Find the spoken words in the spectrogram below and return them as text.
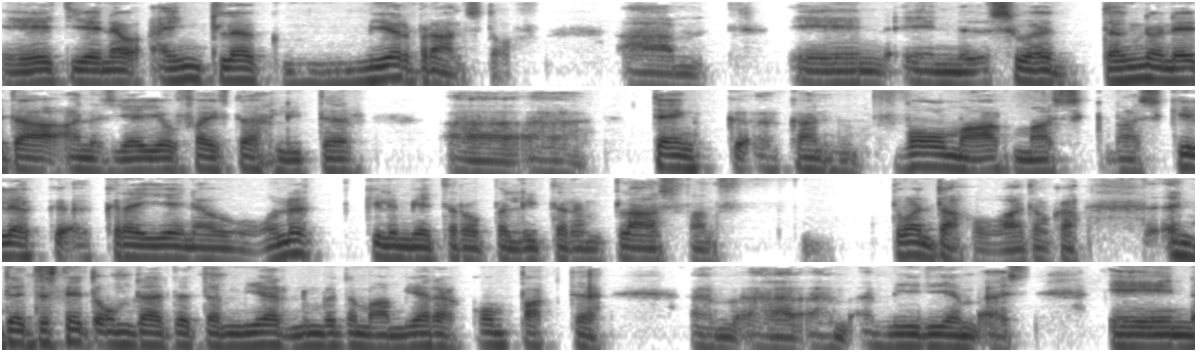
het jy nou eintlik meer brandstof. Um en en so ding nou net daaraan as jy jou 50 liter uh uh tank kan volmaak, maar maar skielik kry jy nou 100 km op 'n liter in plaas van 20 of wat ook al. En dit is net omdat dit 'n meer noem dit maar meer 'n kompakte um 'n um, medium is. En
